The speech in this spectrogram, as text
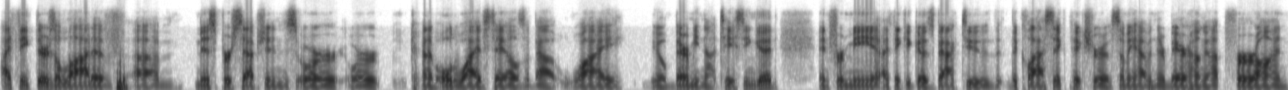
I think there's a lot of, um, misperceptions or or kind of old wives' tales about why you know bear meat not tasting good. And for me, I think it goes back to the, the classic picture of somebody having their bear hung up, fur on,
